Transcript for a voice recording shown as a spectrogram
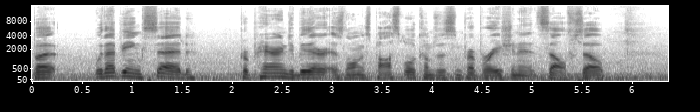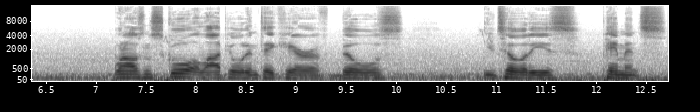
But with that being said, preparing to be there as long as possible comes with some preparation in itself. So when I was in school, a lot of people didn't take care of bills, utilities, payments,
